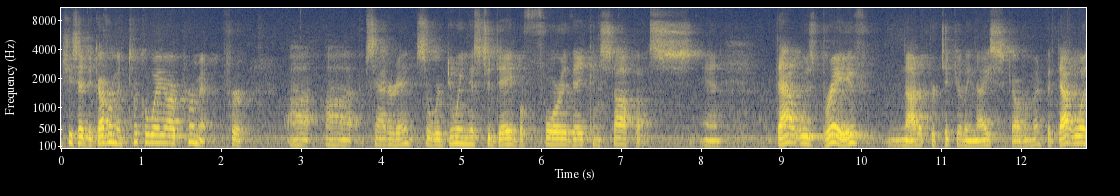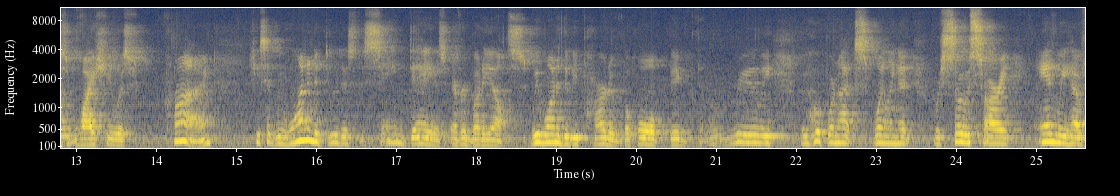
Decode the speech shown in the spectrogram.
She said, The government took away our permit for uh, uh, Saturday, so we're doing this today before they can stop us. And that was brave, not a particularly nice government, but that wasn't why she was crying. She said, We wanted to do this the same day as everybody else. We wanted to be part of the whole big thing. Really, we hope we're not spoiling it. We're so sorry. And we have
